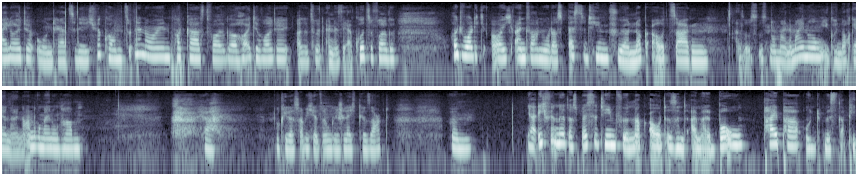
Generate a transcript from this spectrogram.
Hi Leute und herzlich willkommen zu einer neuen Podcast-Folge. Heute wollte, also es wird eine sehr kurze Folge. Heute wollte ich euch einfach nur das beste Team für Knockout sagen. Also es ist nur meine Meinung. Ihr könnt auch gerne eine andere Meinung haben. Ja, okay, das habe ich jetzt irgendwie schlecht gesagt. Ähm, ja, ich finde, das beste Team für Knockout sind einmal Bo, Piper und Mr. P.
